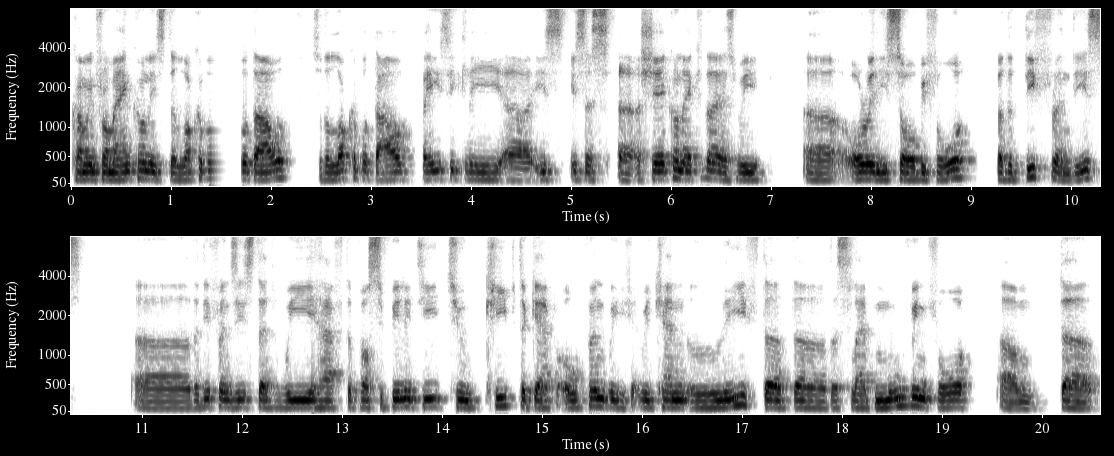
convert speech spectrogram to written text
coming from Ancon is the lockable dowel. So the lockable dowel basically uh, is is a, a, shear connector, as we uh, already saw before. But the difference is the difference is that we have the possibility to keep the gap open. We we can leave the the, the slab moving for um, the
